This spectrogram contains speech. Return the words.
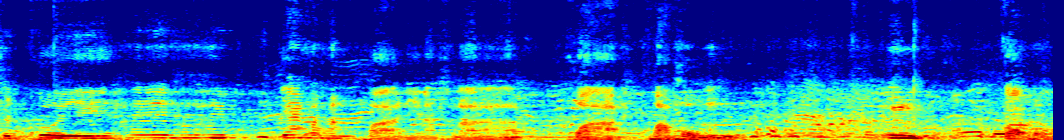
ชุดคุยให้ให้ให้แยกมาทางขวานี่นะครับ ขวาขวาผม อืมขวาผม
